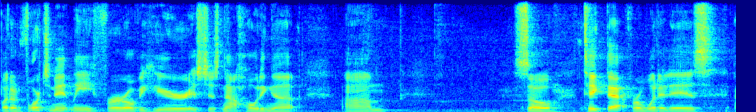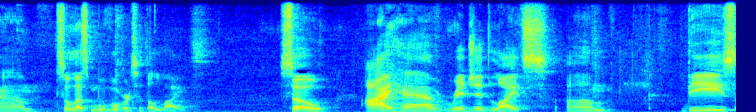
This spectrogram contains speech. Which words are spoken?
But unfortunately for over here, it's just not holding up. Um, so take that for what it is. Um, so let's move over to the lights. So I have rigid lights. Um, these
